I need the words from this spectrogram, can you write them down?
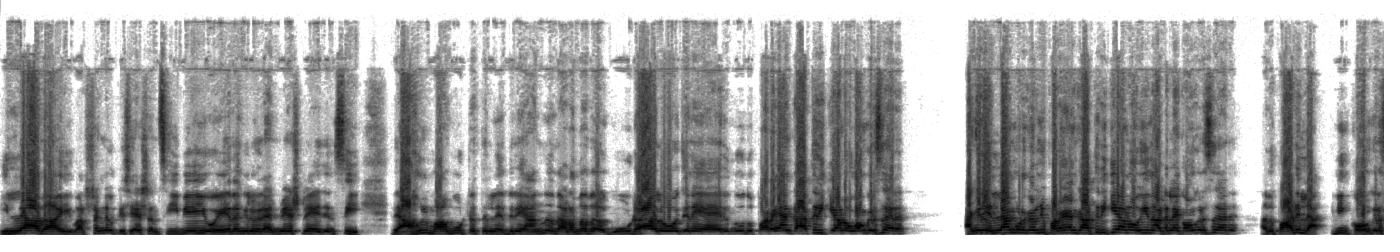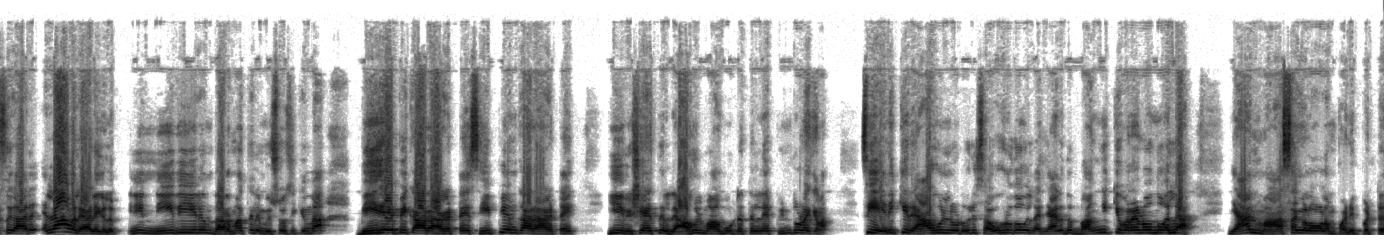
ഇല്ലാതായി. വർഷങ്ങൾക്ക് ശേഷം സി ബി ഐയോ ഏതെങ്കിലും ഒരു അന്വേഷണ ഏജൻസി രാഹുൽ മാങ്കൂട്ടത്തിനെതിരെ അന്ന് നടന്നത് ഗൂഢാലോചനയായിരുന്നു എന്ന് പറയാൻ കാത്തിരിക്കുകയാണോ കോൺഗ്രസ്സുകാരൻ? അങ്ങനെ എല്ലാം കൂടെ കഴിഞ്ഞ് പറയാൻ കാത്തിരിക്കുകയാണോ ഈ നാട്ടിലെ കോൺഗ്രസ്സുകാർ? അത് പാടില്ല. ഇനി കോൺഗ്രസ്സുകാർ എല്ലാ മലയാളികളും ഇനി നീതിയിലും ധർമ്മത്തിലും വിശ്വസിക്കുന്ന ബി ജെ പിക്കാരാകട്ടെ സി പി എംകാരാകട്ടെ ഈ വിഷയത്തിൽ രാഹുൽ മാങ്കൂട്ടത്തിനെ പിന്തുണയ്ക്കണം. സി എനിക്ക് രാഹുലിനോട് ഒരു സൗഹൃദവും ഇല്ല ഞാനിത് ഭംഗിക്ക് പറയണമെന്നുമല്ല. ഞാൻ മാസങ്ങളോളം പണിപ്പെട്ട്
